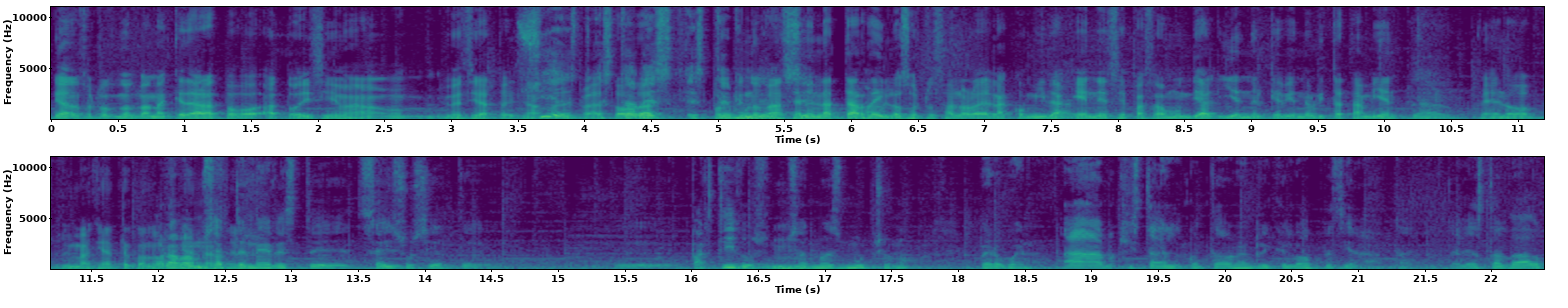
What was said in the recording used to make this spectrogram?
Ya, a nosotros nos van a quedar a todo, a todísima, iba a decir a todísima Sí, madre, es- pero a esta todas, vez este porque unos van a sí, en la tarde y ajá. los otros a la hora de la comida, Claro. en ese pasado mundial y en el que viene ahorita también. Claro. Pero pues, imagínate cuando Ahora vamos a hacer. tener este seis o siete eh, partidos, o sea, Ujú. no es mucho, ¿no? Pero bueno, ah, aquí está el contador Enrique López, ya ta- te habías tardado.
